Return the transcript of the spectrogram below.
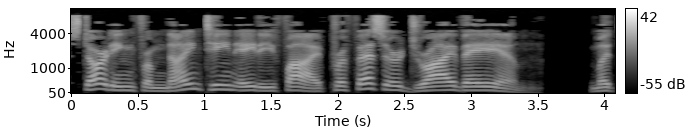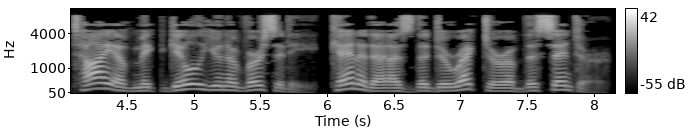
Starting from 1985 Professor Drive A.M. Mathai of McGill University, Canada is the director of the centre.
